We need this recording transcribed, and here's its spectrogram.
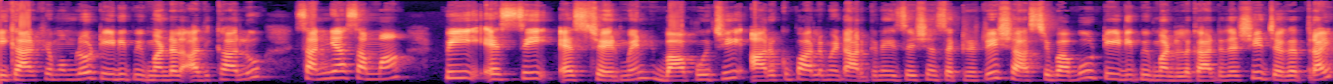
ఈ కార్యక్రమంలో టీడీపీ మండల అధికారులు Sanyasamma PSCS chairman Bapuji Araku parliament organisation secretary Sastribabu TDP మండల కార్యదర్శి జగత్ రాయ్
